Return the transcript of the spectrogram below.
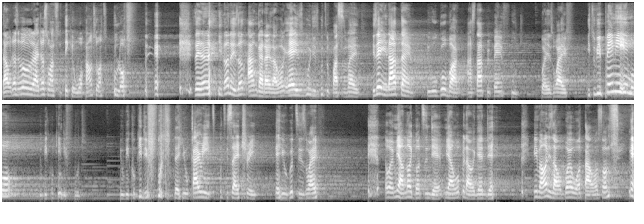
That would just, oh, I just want to take a walk. I to want to pull off. so, you don't know, it's not anger that is. Yeah, it's good, it's good to pacify. He said in that time, he will go back and start preparing food for his wife. It will be paining him, oh, he'll be cooking the food. He'll be cooking the food, then he'll carry it, put it inside a tray. Then he'll go to his wife. oh, me, I'm not gotten there. Me, I'm hoping I will get there. me, my one is I will boil water or something.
